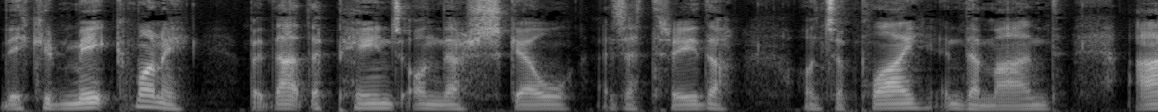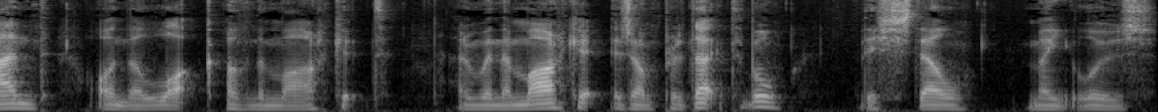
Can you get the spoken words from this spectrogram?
they could make money, but that depends on their skill as a trader, on supply and demand, and on the luck of the market. And when the market is unpredictable, they still might lose.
